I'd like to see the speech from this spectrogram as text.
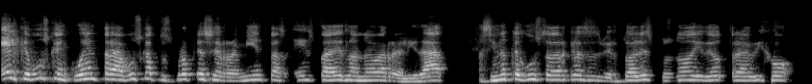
el que busca encuentra, busca tus propias herramientas, esta es la nueva realidad. Si no te gusta dar clases virtuales, pues no hay de otra, hijo.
